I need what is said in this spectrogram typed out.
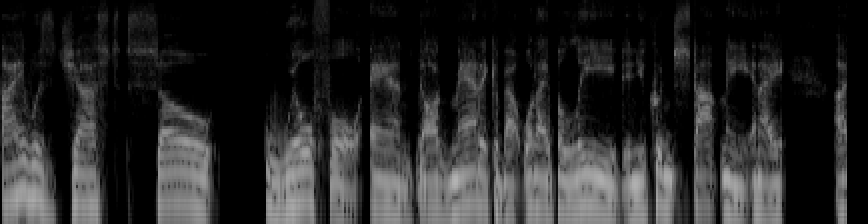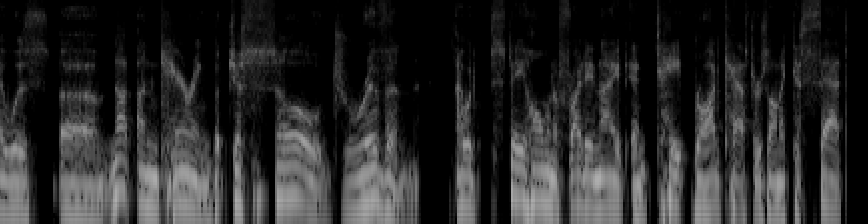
I was just so willful and dogmatic about what I believed, and you couldn't stop me. And I, I was uh, not uncaring, but just so driven. I would stay home on a Friday night and tape broadcasters on a cassette,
